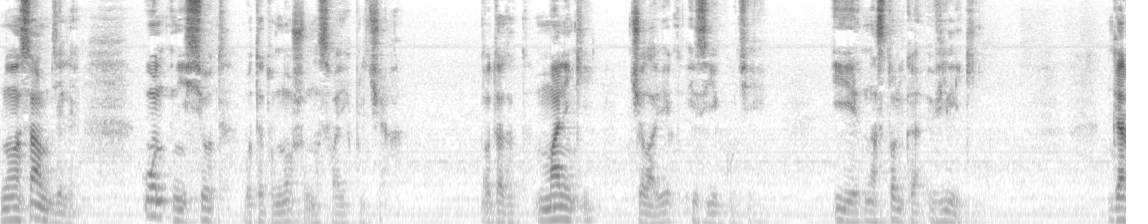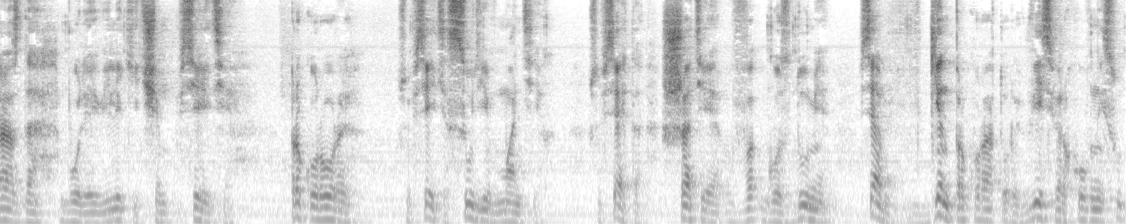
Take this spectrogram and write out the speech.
Но на самом деле – он несет вот эту ношу на своих плечах. Вот этот маленький человек из Якутии. И настолько великий. Гораздо более великий, чем все эти прокуроры, что все эти судьи в мантиях, что вся эта шатия в Госдуме, вся генпрокуратура, весь Верховный суд,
